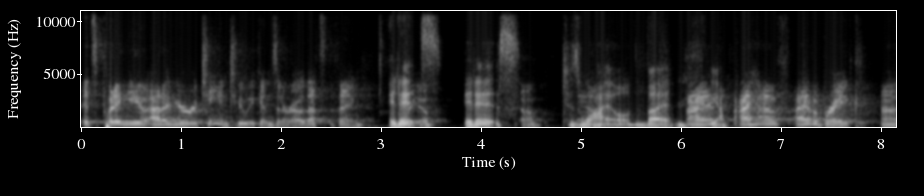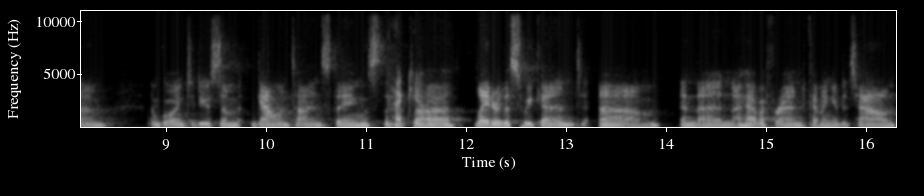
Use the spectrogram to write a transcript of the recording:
It's putting you out of your routine two weekends in a row. That's the thing. It is. You. It is. So, which is yeah. wild. But I, yeah, I have, I have a break. Um, I'm going to do some Galentine's things Heck yeah. Uh, later this weekend. Um, and then I have a friend coming into town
